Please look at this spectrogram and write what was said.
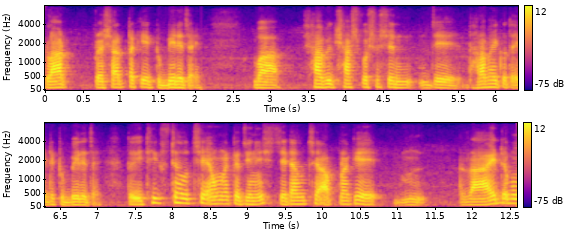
ব্লাড প্রেশারটাকে একটু বেড়ে যায় বা স্বাভাবিক শ্বাস প্রশ্বাসের যে ধারাবাহিকতা, এটা একটু বেড়ে যায়। তো ইথিক্সটা হচ্ছে এমন একটা জিনিস যেটা হচ্ছে আপনাকে রাইট এবং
